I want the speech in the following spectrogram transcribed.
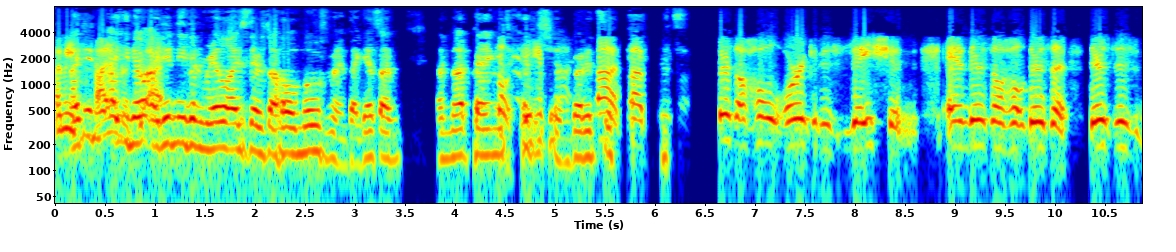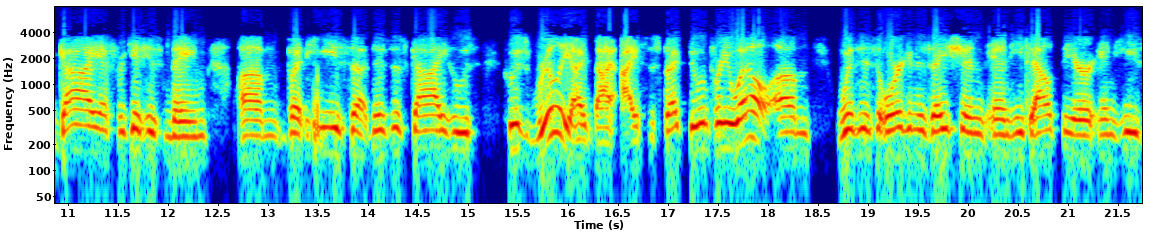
I mean, I didn't, I, you know, I didn't even realize there's a whole movement. I guess I'm I'm not paying no, attention, not, but it's. Not, not, there's a whole organization, and there's a whole there's a there's this guy I forget his name, um, but he's uh, there's this guy who's who's really I, I I suspect doing pretty well um, with his organization, and he's out there and he's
